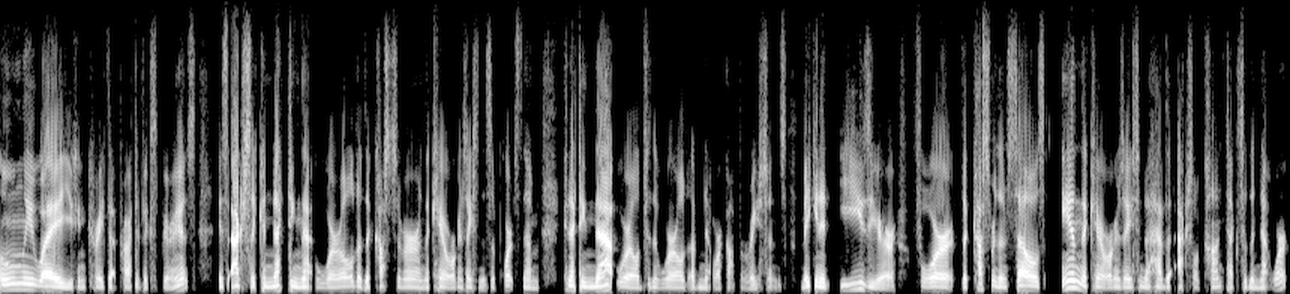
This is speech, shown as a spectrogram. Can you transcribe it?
only way you can create that proactive experience is actually connecting that world of the customer and the care organization that supports them, connecting that world to the world of network operations, making it easier for the customer themselves and the care organization to have the actual context of the network,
